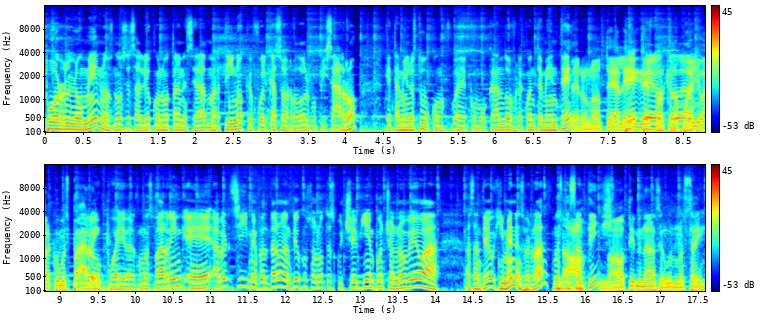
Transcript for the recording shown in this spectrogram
por lo menos no se salió con otra necesidad Martino, que fue el caso de Rodolfo Pizarro, que también lo estuvo con- eh, convocando frecuentemente. Pero no te alegres porque lo puede llevar como sparring. Puede llevar como sparring. Eh, a ver si me faltaron anteojos o no te escuché bien, Poncho. No veo a, a Santiago Jiménez, ¿verdad? ¿No está Santi? No tiene nada seguro, no está ahí.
